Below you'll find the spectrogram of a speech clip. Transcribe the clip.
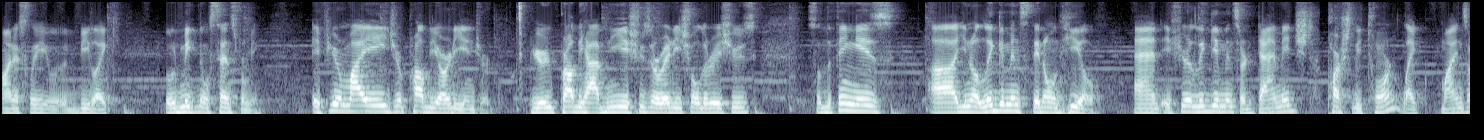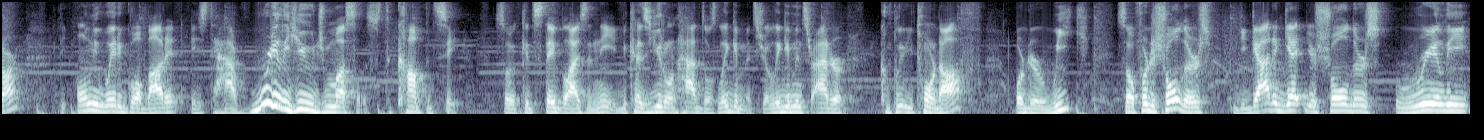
honestly it would be like it would make no sense for me if you're my age you're probably already injured You probably have knee issues already, shoulder issues. So the thing is, uh, you know, ligaments, they don't heal. And if your ligaments are damaged, partially torn, like mine's are, the only way to go about it is to have really huge muscles to compensate so it could stabilize the knee because you don't have those ligaments. Your ligaments are either completely torn off or they're weak. So for the shoulders, you gotta get your shoulders really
